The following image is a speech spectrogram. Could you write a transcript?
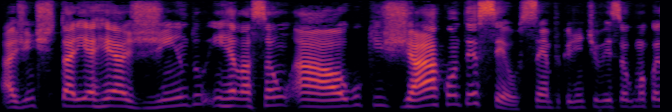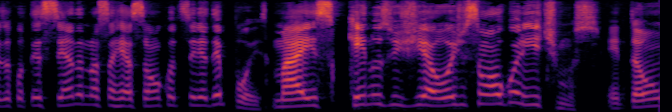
a gente estaria reagindo em relação a algo que já aconteceu. Sempre que a gente visse alguma coisa acontecendo, a nossa reação aconteceria depois. Mas quem nos vigia hoje são algoritmos. Então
